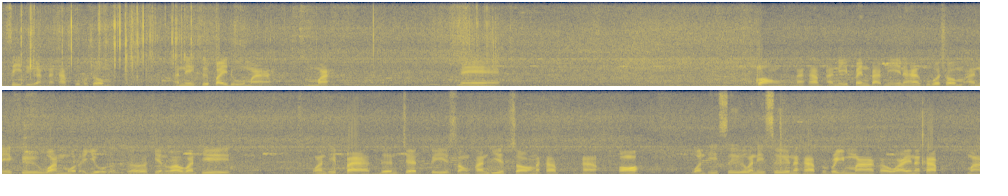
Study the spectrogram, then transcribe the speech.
24 เดือนนะครับคุณผู้ชม อันนี้คือไปดูมา มาเน่กล่องนะครับ อันนี้เป็นแบบนี้นะฮะคุณผู้ชม อันนี้คือวันหมดอายุแล้วก็เขียนว่าวันที่วันที่ 8 เดือน 7 ปี 2022 นะครับอ่าวอ๋อ วันที่ซื้อวันที่ซื้อนะครับรีมาร์กเอาไว้นะครับ มา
